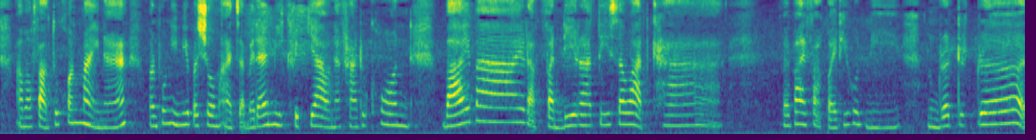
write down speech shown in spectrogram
ๆ เอามาฝากทุกคนใหม่นะ วันพรุ่งนี้มีประชุมอาจจะไม่ได้มีคลิปยาวนะคะทุกคนบายบายหลับฝันดีราตรีสวัสดิ์ค่ะ บายบายฝากไว้ที่หุ่นนี้ มันเริดเริด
